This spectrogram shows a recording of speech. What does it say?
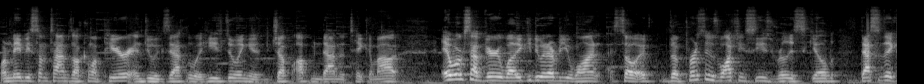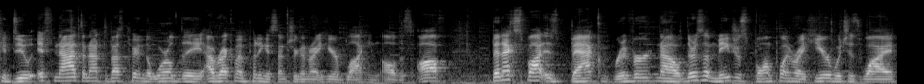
Or maybe sometimes I'll come up here and do exactly what he's doing and jump up and down to take him out it works out very well. You can do whatever you want. So if the person who's watching is really skilled, that's what they could do. If not, they're not the best player in the world. They I recommend putting a sentry gun right here and blocking all this off. The next spot is back river. Now, there's a major spawn point right here, which is why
